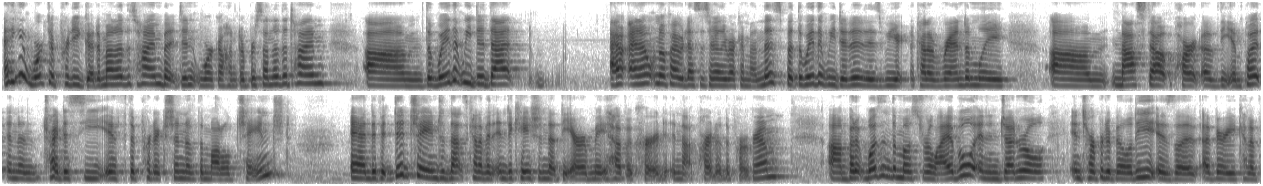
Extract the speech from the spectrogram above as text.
I think it worked a pretty good amount of the time, but it didn't work 100% of the time. Um, the way that we did that, I, I, don't know if I would necessarily recommend this, but the way that we did it is we kind of randomly um, masked out part of the input and then tried to see if the prediction of the model changed. And if it did change, then that's kind of an indication that the error may have occurred in that part of the program. Um, but it wasn't the most reliable, and in general, interpretability is a, a very kind of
